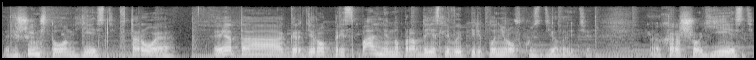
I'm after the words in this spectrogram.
решим, что он есть. Второе. Это гардероб при спальне, но правда, если вы перепланировку сделаете. Э, Хорошо, есть.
